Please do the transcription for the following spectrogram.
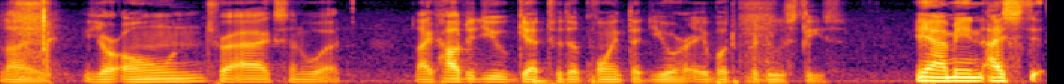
Like your own tracks and what? Like how did you get to the point that you are able to produce these? Yeah, I mean, I st-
